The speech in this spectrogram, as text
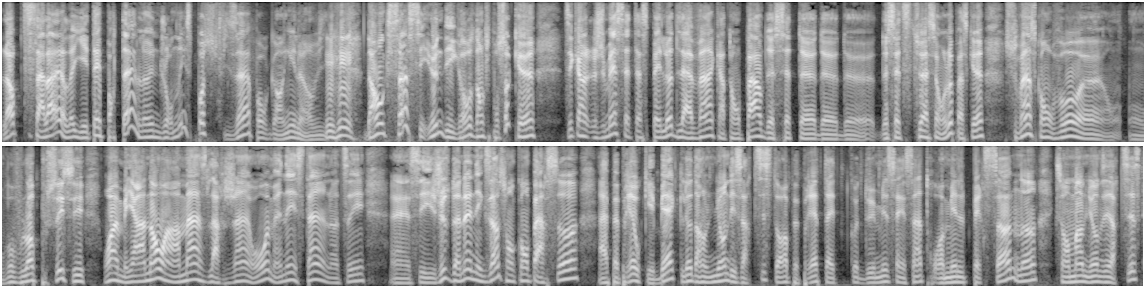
leur petit salaire, là, il est important. Là, une journée, c'est pas suffisant pour gagner leur vie. Donc, ça, c'est une des grosses. Donc, c'est pour ça que, tu sais, quand je mets cet aspect-là de l'avant quand on parle de cette, euh, de, de, de cette situation-là, parce que souvent, ce qu'on va, euh, on, on va vouloir pousser, c'est, ouais, mais il y en a en masse de l'argent. Ouais, mais un instant, là, tu sais. Euh, c'est juste donner un exemple. Si on compare ça à, peu près au Québec, là, dans l'Union des artistes, tu as à peu près peut-être quoi, 2500, 3000 personnes, là, qui sont membres de l'Union des artistes.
